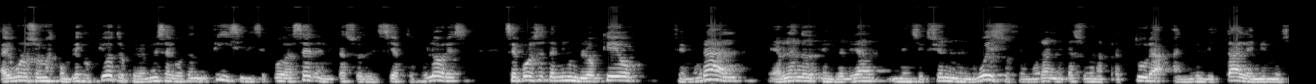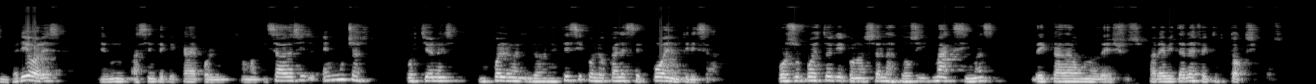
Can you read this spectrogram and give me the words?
algunos son más complejos que otros, pero no es algo tan difícil y se puede hacer en el caso de ciertos dolores. Se puede hacer también un bloqueo femoral, eh, hablando en realidad de inyección en el hueso femoral en el caso de una fractura a nivel distal en miembros inferiores, en un paciente que cae politraumatizado, es decir, hay muchas cuestiones en las cuales los anestésicos locales se pueden utilizar. Por supuesto hay que conocer las dosis máximas de cada uno de ellos para evitar efectos tóxicos.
